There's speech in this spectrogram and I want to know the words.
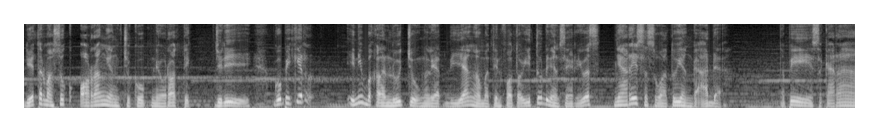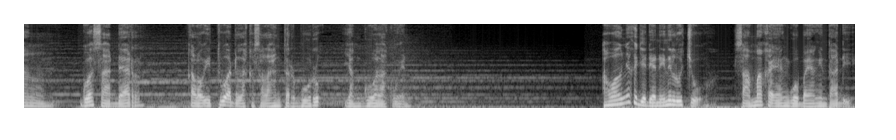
Dia termasuk orang yang cukup neurotik. Jadi gue pikir ini bakalan lucu ngelihat dia ngamatin foto itu dengan serius nyari sesuatu yang gak ada. Tapi sekarang gue sadar kalau itu adalah kesalahan terburuk yang gue lakuin. Awalnya kejadian ini lucu, sama kayak yang gue bayangin tadi.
